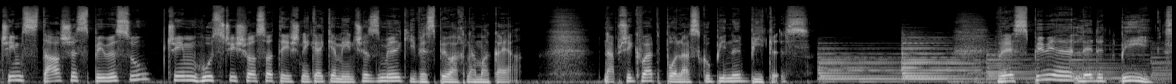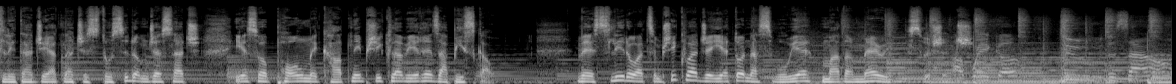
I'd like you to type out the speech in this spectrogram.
Čim starsze spěwy su, čim hustšíšo so tež nekajke menše zmylki ve spěwach namakaja. Na przykład pola skupiny Beatles. We spiewie Let It Be z leta 1970 je so Paul McCartney przy klawierze zapiskał. We sledowacym przykładzie je to na swoje Mother Mary słyszeć. Jędzel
